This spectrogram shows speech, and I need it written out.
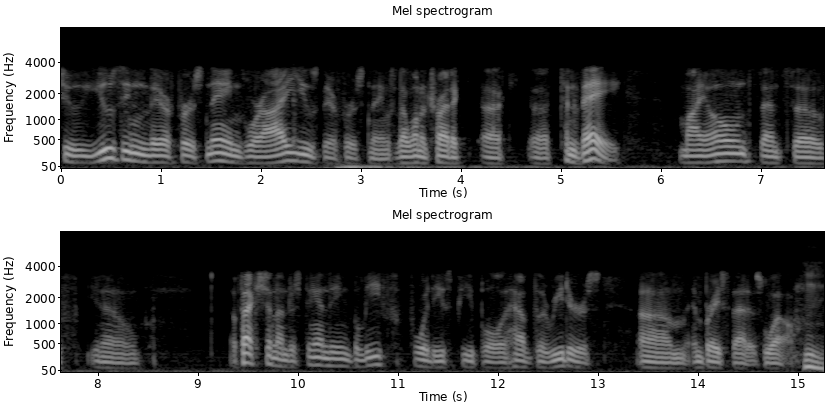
to using their first names where I use their first names. I want to try to uh, uh, convey my own sense of, you know, affection, understanding, belief for these people, and have the readers um, embrace that as well. Hmm.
